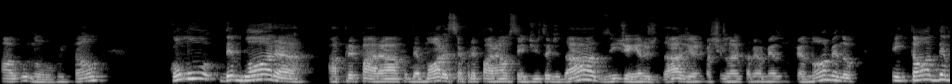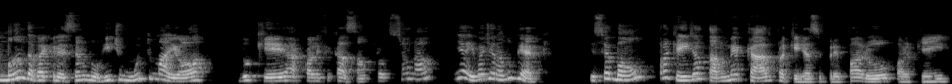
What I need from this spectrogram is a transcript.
algo novo. Então, como demora a preparar, demora-se a preparar um cientista de dados, engenheiro de dados, engenheiro de machine learning também é o mesmo fenômeno, então a demanda vai crescendo num ritmo muito maior do que a qualificação profissional, e aí vai gerando um gap. Isso é bom para quem já está no mercado, para quem já se preparou, para quem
